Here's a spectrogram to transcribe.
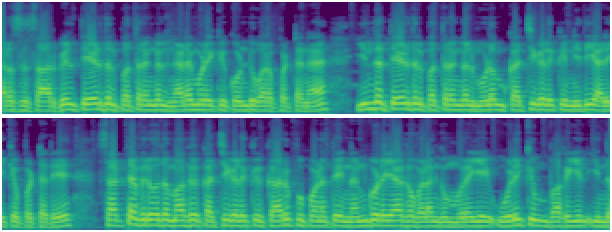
அரசு சார்பில் தேர்தல் பத்திரங்கள் நடைமுறைக்கு கொண்டு வரப்பட்டன. இந்த தேர்தல் பத்திரங்கள் மூலம் கட்சிகளுக்கு நிதி அளிக்கப்பட்டது. சட்டவிரோதமாக கட்சிகளுக்கு கருப்பு பணத்தை நன்கொடையாக வழங்கும் முறையை ஒழிக்கும் வகையில் இந்த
